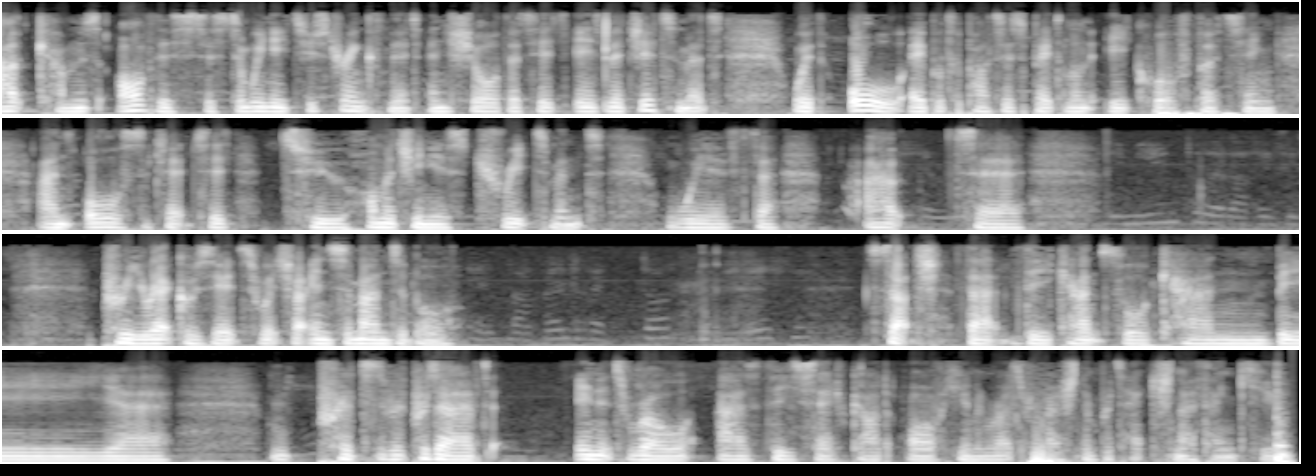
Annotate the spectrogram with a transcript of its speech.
outcomes of this system, we need to strengthen it, ensure that it is legitimate, with all able to participate on an equal footing and all subjected to homogeneous treatment without uh, prerequisites which are insurmountable such that the Council can be uh, pre preserved in its role as the safeguard of human rights promotion and protection. I thank you.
